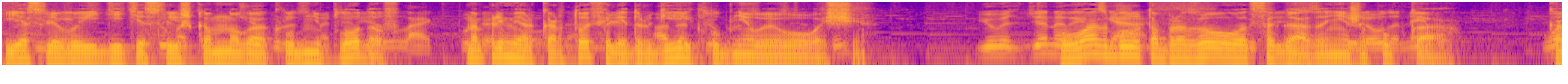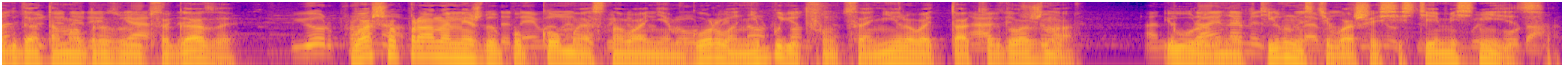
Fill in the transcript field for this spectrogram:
Если вы едите слишком много клубнеплодов, например, картофель и другие клубневые овощи, у вас будут образовываться газы ниже пупка. Когда там образуются газы, ваша прана между пупком и основанием горла не будет функционировать так, как должна, и уровень активности в вашей системе снизится.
